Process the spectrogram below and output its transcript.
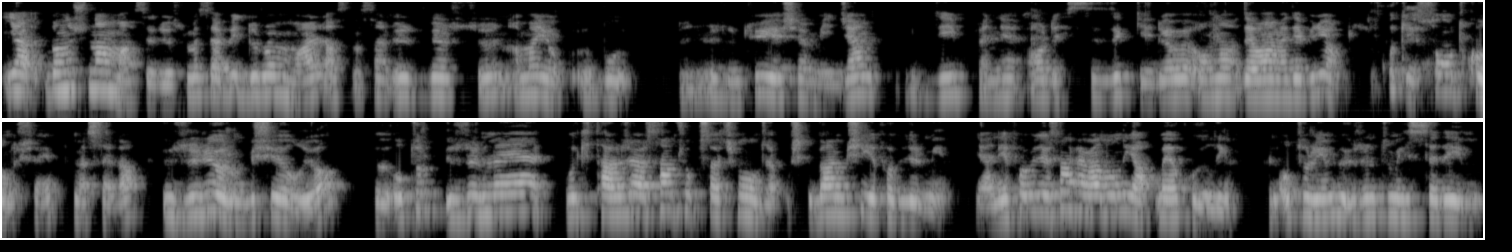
Ya bana şundan bahsediyorsun. Mesela bir durum var. Aslında sen üzgünsün ama yok bu yani üzüntüyü yaşamayacağım deyip hani orada hissizlik geliyor ve ona devam edebiliyor musun? Okey somut konuşayım mesela. Üzülüyorum bir şey oluyor. Ee, Oturup üzülmeye vakit harcarsam çok saçma olacakmış gibi. Ben bir şey yapabilir miyim? Yani yapabilirsem hemen onu yapmaya koyulayım. Yani oturayım ve üzüntümü hissedeyim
